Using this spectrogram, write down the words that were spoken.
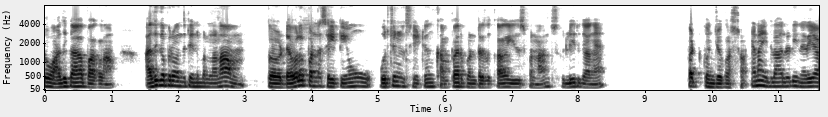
ஸோ அதுக்காக பார்க்கலாம். அதுக்கப்புறம் வந்துட்டு என்ன பண்ணலாம்னா, இப்போ டெவலப் பண்ண சைட்டையும், ஒரிஜினல் சைட்டையும் கம்பேர் பண்ணுறதுக்காக யூஸ் பண்ணலான்னு சொல்லியிருக்காங்க. பட் கொஞ்சம் கஷ்டம். ஏன்னா, இதில் ஆல்ரெடி நிறையா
